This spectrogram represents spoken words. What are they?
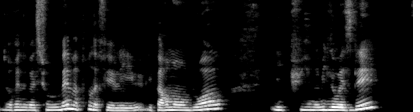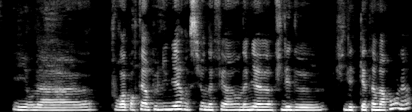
de rénovation nous-mêmes. Après, on a fait les, les parements en bois. Et puis, on a mis de l'OSB. Et on a pour apporter un peu de lumière aussi, on a fait, on a mis un filet de filet de catamaran là,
